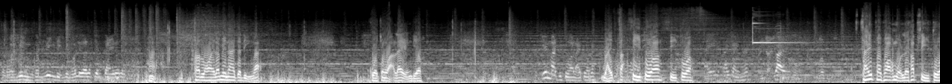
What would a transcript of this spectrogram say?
แต่มันวิ่งถ้าวิ่งดิ่งถึงหัวเรือเราเตรียมใจได้เลยฮะถ้าลอยแล้วไม่น่าจะดิ่งละกลัวจังหวะแรกอย่างเดียวเยี่ยมมากี่ตัวหลายตัวนะหลายสะสี่ตัวสี่ตัวไซส์ไซส์ใหญ่ไหมใหญ่ไซส์พอๆกันหมดเลยครับสี่ตัว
